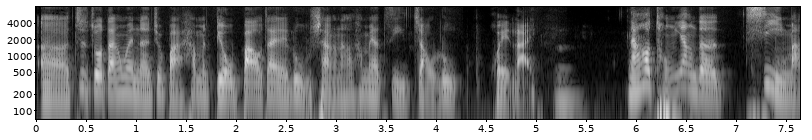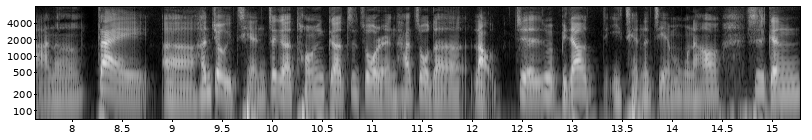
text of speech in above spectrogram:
呃制作单位呢就把他们丢包在路上，然后他们要自己找路回来。嗯，然后同样的。戏码呢，在呃很久以前，这个同一个制作人他做的老就就比较以前的节目，然后是跟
